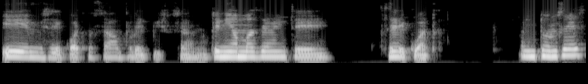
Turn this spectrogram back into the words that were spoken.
Y mis CD4 estaban por el piso, o sea, no tenía más de 20 CD4. Entonces,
